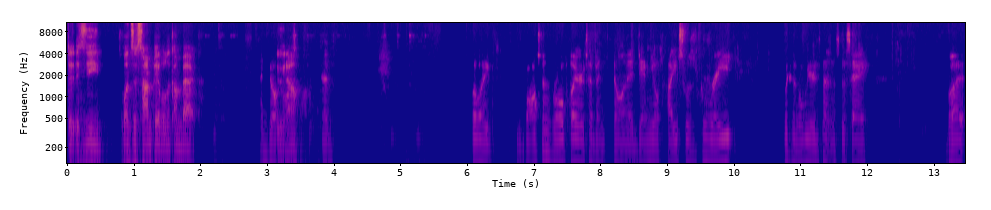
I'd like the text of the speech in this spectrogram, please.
Is he? When's his timetable to come back? I don't Do know. know? off the top of my head. But like Boston's role players have been killing it. Daniel Theis was great, which is a weird sentence to say. But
